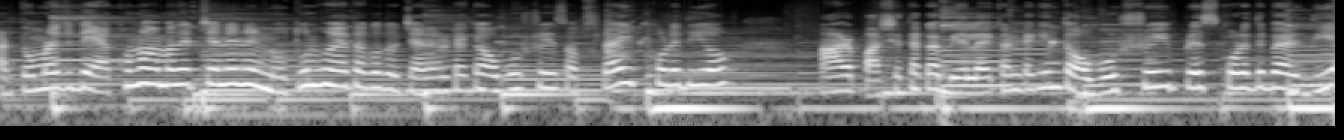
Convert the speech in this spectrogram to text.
আর তোমরা যদি এখনও আমাদের চ্যানেলে নতুন হয়ে থাকো, তো চ্যানেলটাকে অবশ্যই সাবস্ক্রাইব করে দিও। আর পাশে থাকা বেল আইকনটা কিন্তু অবশ্যই প্রেস করে দেবে আর দিয়ে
